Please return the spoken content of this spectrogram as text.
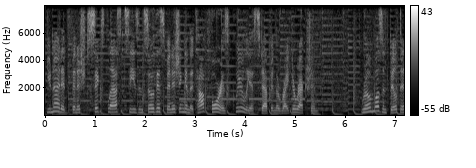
United finished sixth last season so this finishing in the top four is clearly a step in the right direction. Rome wasn't built in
